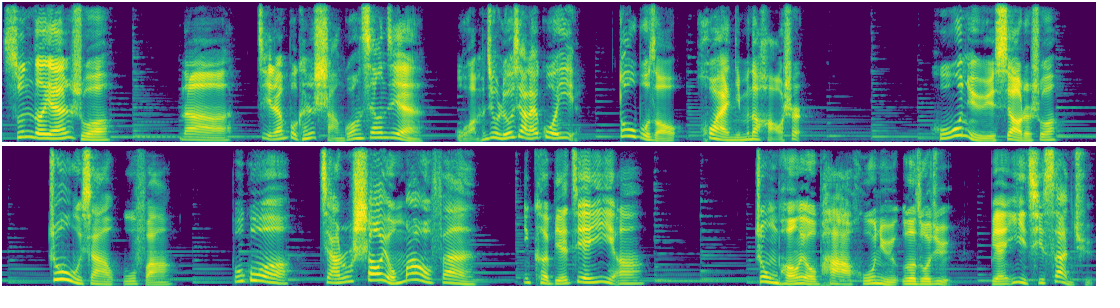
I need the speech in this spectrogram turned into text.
孙德言说：“那既然不肯赏光相见，我们就留下来过夜，都不走，坏你们的好事。”狐女笑着说：“住下无妨，不过假如稍有冒犯，你可别介意啊。”众朋友怕狐女恶作剧，便一起散去。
